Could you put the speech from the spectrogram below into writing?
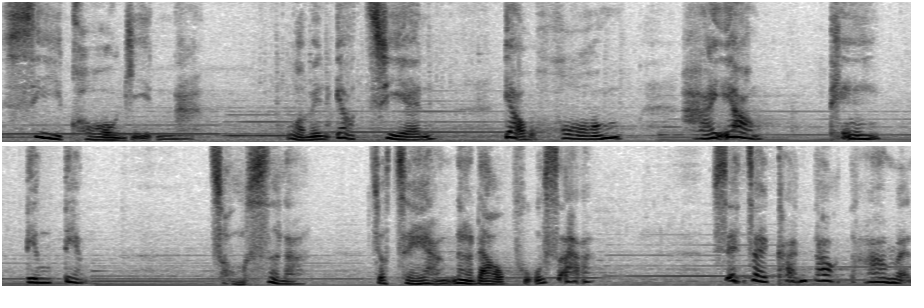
四口银呐，我们要剪。要红，还要天丁丁，总是呢，就这样。那老菩萨现在看到他们，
